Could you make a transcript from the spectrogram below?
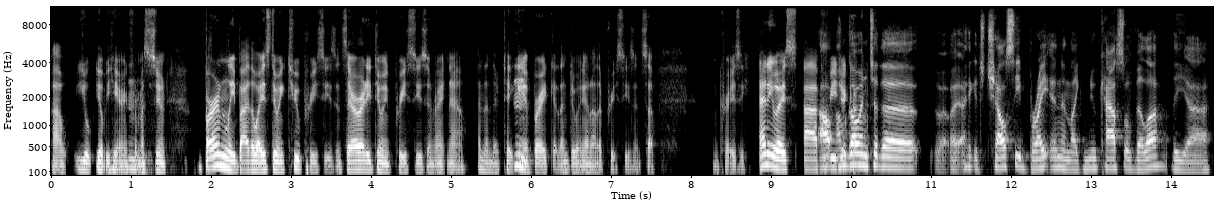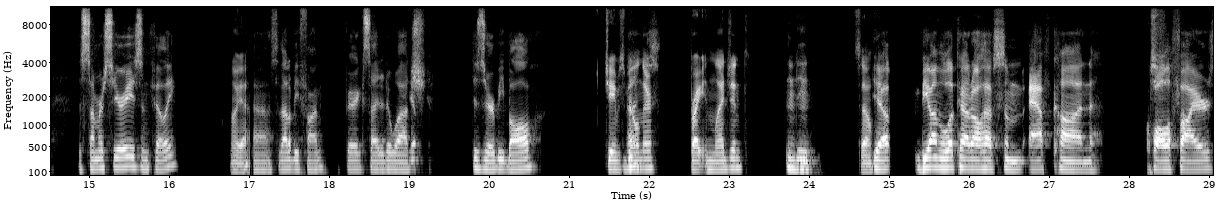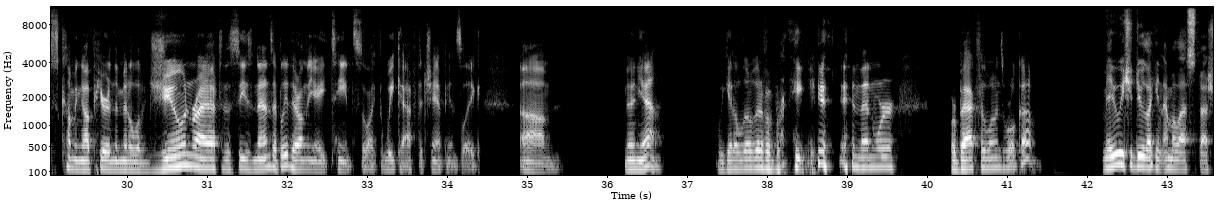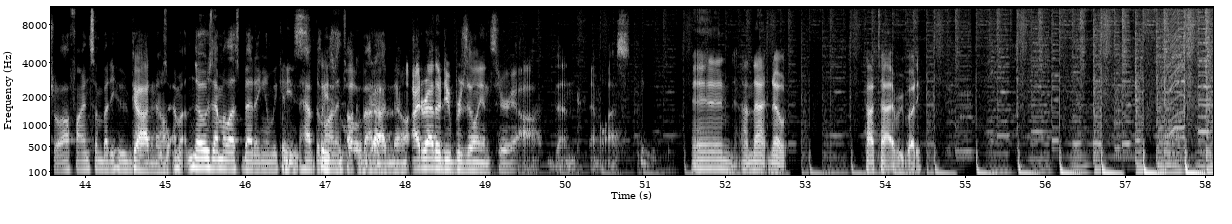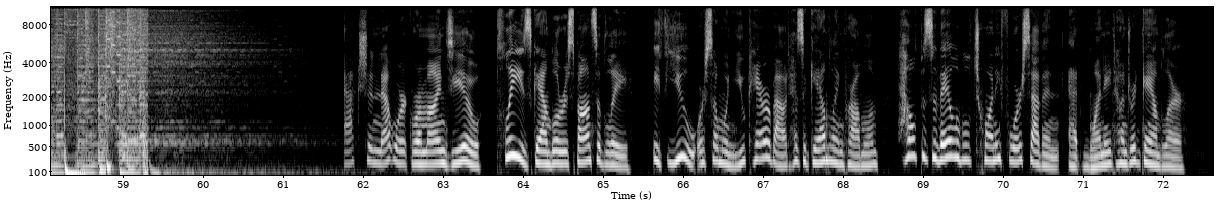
uh, you'll you'll be hearing from us soon. Burnley, by the way, is doing two preseasons. They're already doing preseason right now, and then they're taking a Mm. break and then doing another preseason. So crazy. Anyways, uh, for I'll- BJ I'm Cup- going to the. I think it's Chelsea, Brighton, and like Newcastle Villa, the uh the summer series in Philly. Oh yeah, Uh, so that'll be fun. Very excited to watch the Zerbi ball. James Milner, Nice. Brighton legend. Indeed. So Yep. Be on the lookout. I'll have some AFCON qualifiers coming up here in the middle of June, right after the season ends. I believe they're on the 18th, so like the week after the Champions League. Um, then yeah, we get a little bit of a break, and then we're we're back for the Women's World Cup. Maybe we should do like an MLS special. I'll find somebody who God no knows, M- knows MLS betting, and we can Please- have them please, on and talk oh, about God it. no I'd rather do Brazilian Serie A than MLS And on that note, ta ta, everybody. Action Network reminds you please gamble responsibly. If you or someone you care about has a gambling problem, help is available 24 7 at 1 800 Gambler.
